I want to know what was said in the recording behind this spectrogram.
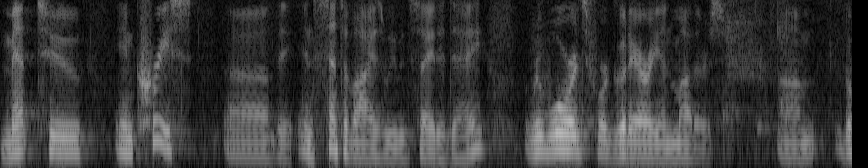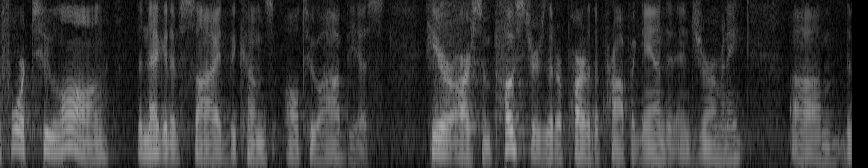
meant to increase uh, the incentivize, we would say today, rewards for good Aryan mothers. Um, before too long, the negative side becomes all too obvious. Here are some posters that are part of the propaganda in Germany. Um, the,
